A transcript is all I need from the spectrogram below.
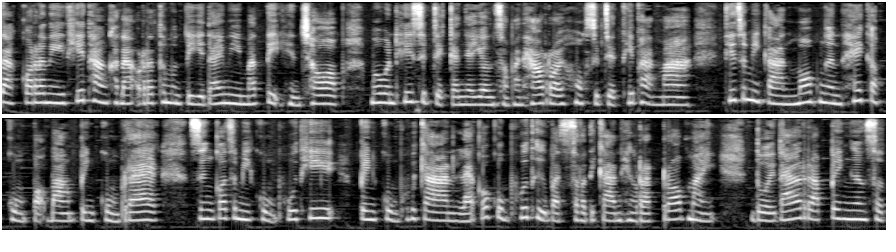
จากกรณีที่ทางคณะรัฐมนตรีได้มีมติเห็นชอบ เมื่อวันที่ 17 กันยายน 2567 ที่ผ่านมา ที่จะมีการมอบเงินให้กับกลุ่มเปราะบางเป็นกลุ่มแรก ซึ่งก็จะมีกลุ่มผู้ที่เป็นกลุ่มผู้พิการ และก็กลุ่มผู้ถือบัตรสวัสดิการแห่งรัฐรอบใหม่ โดยได้รับเป็นเงินสด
